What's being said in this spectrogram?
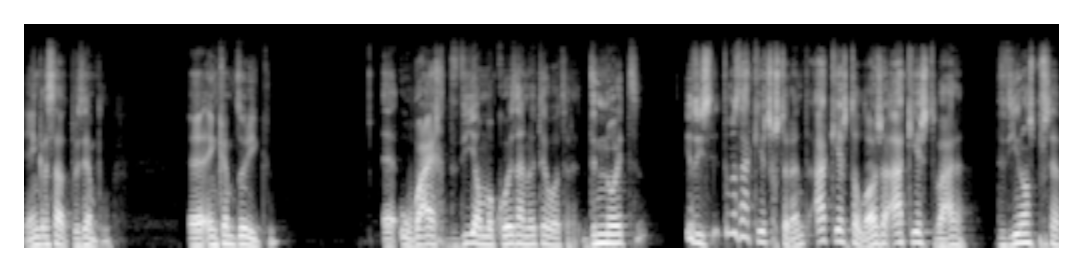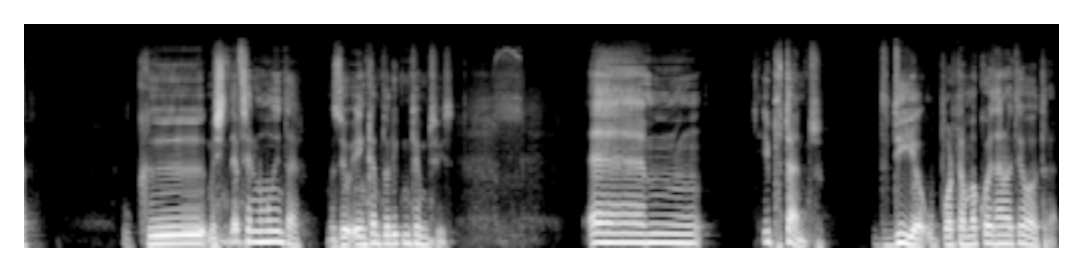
É engraçado, por exemplo, eh, em Campo de Ourique, eh, o bairro de dia é uma coisa, à noite é outra. De noite, eu disse, então, mas há aqui este restaurante, há aqui esta loja, há aqui este bar. De dia não se percebe. O que. Mas deve ser no mundo inteiro. Mas eu em Campo de Ourique não tenho muito isso. E portanto, de dia o Porto é uma coisa, à noite é outra.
